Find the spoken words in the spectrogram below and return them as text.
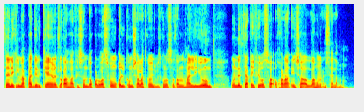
ثاني المقادير كاملة تلقاوها في صندوق الوصف. ونقول لكم إن شاء الله تكون عجبتكم وصفه نهار اليوم ونلتقي في وصفة أخرى إن شاء الله. مع السلامة.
